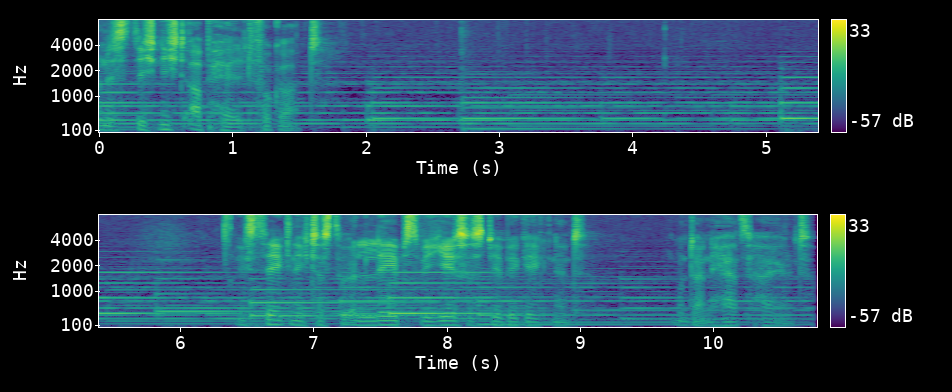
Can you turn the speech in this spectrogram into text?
und es dich nicht abhält vor Gott. Ich segne dich, dass du erlebst, wie Jesus dir begegnet und dein Herz heilt,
